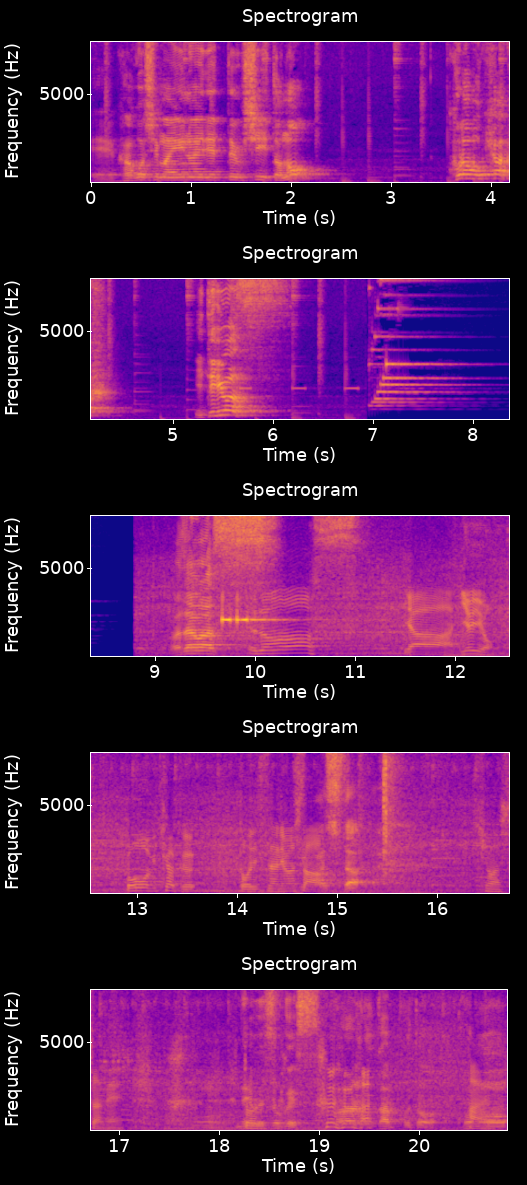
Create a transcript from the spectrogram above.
えー鹿児島ユナイテッド FC とのコラボ企画行ってきます。おはようございます。うありがとうございます。いやーいよいよご褒美企画当日になりました。明日来ましたね。寝不足です？ワールドカップとこの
